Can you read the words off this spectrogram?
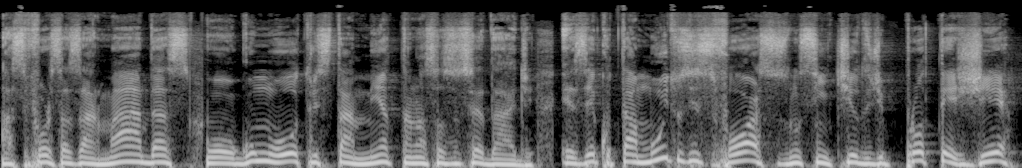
as Forças Armadas ou algum outro estamento da nossa sociedade executar muitos esforços no sentido de proteger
